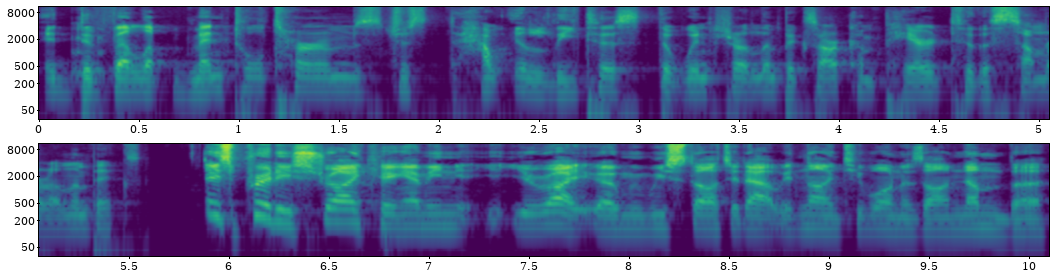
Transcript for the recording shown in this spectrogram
in, developmental terms, just how elitist the Winter Olympics are compared to the Summer Olympics? It's pretty striking. I mean, you're right. I mean, we started out with 91 as our number.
